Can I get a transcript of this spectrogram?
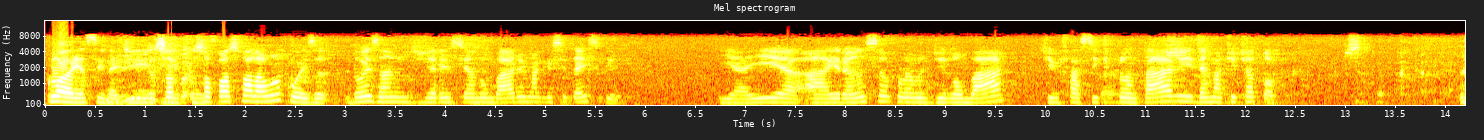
glória, assim, né? De, eu só, só posso falar uma coisa: dois anos gerenciando um bar, eu emagreci 10 quilos. E aí a, a herança, o problema de lombar, tive fascite plantar e dermatite atópica. O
